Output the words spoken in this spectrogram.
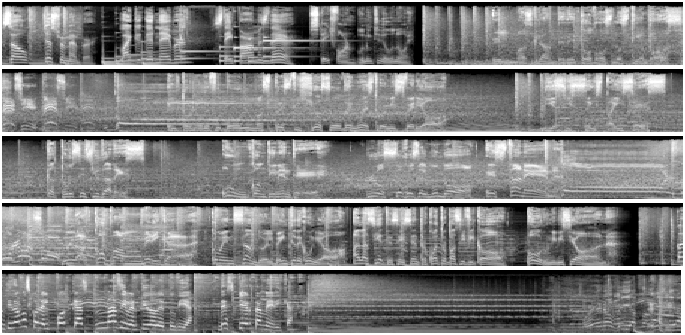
So just remember, like a good neighbor, State Farm is there. State Farm, Bloomington, Illinois. El más grande de todos los tiempos. Messi, Messi, El torneo de fútbol más prestigioso de nuestro hemisferio. 16 países. 14 ciudades. Un continente. Los ojos del mundo están en. ¡Goloso! La Copa América. Comenzando el 20 de junio a las 7, 6 Centro 4 Pacífico. Por Univisión. Continuamos con el podcast más divertido de tu día. Despierta América. Buenos días, familia.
